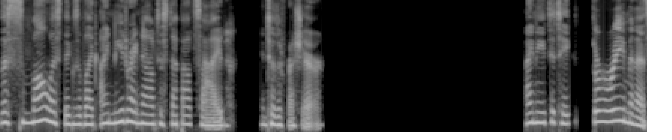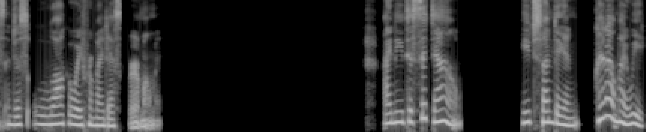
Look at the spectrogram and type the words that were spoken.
the smallest things of like, I need right now to step outside into the fresh air. I need to take three minutes and just walk away from my desk for a moment. I need to sit down each Sunday and plan out my week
